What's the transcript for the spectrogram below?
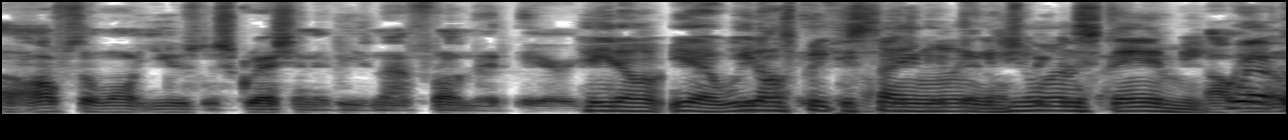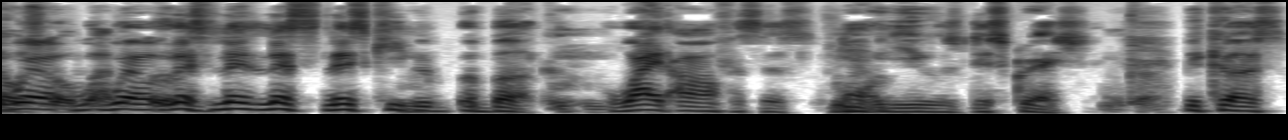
An officer won't use discretion if he's not from that area. He don't. Yeah, we don't, don't speak the same language. You understand me. Oh, well, well, well. Let's let let's let's keep it a buck. Mm-hmm. White officers won't use discretion okay. because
